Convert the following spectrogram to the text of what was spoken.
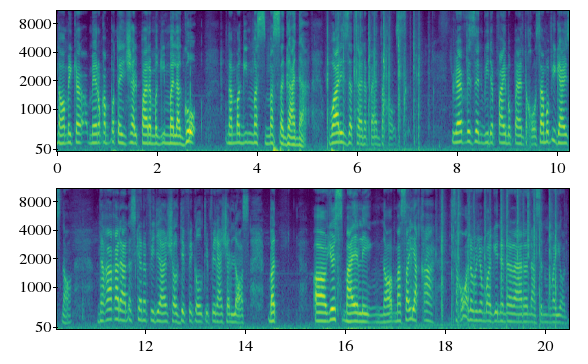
No, may ka, meron kang potential para maging malago na maging mas masagana. What is the ten of pentacles? Represent with the five of pentacles. Some of you guys, no, nakakaranas ka ng financial difficulty, financial loss, but uh, you're smiling, no? Masaya ka sa kung ano man yung na nararanasan mo ngayon.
